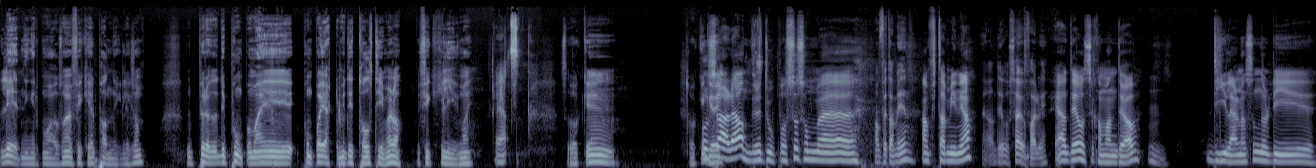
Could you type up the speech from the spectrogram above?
ledninger på meg og sånn. Jeg fikk helt panikk, liksom. De prøvde, de pumpa meg Pumpa hjertet mitt i tolv timer, da. De fikk ikke liv i meg. Ja. Så det var ikke Det var ikke Og så er det andre dop også, som eh, Amfetamin? amfetamin, ja. Ja, det også er jo farlig. Ja, det også kan man dø av. Mm. Dealerne også, når de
